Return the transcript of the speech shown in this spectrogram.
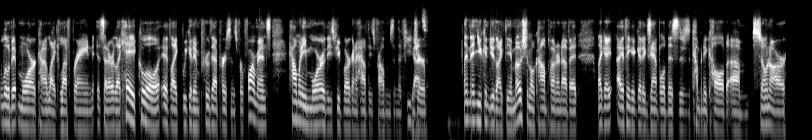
a little bit more kind of like left brain instead of like hey cool if like we could improve that person's performance how many more of these people are going to have these problems in the future yes. and then you can do like the emotional component of it like I, I think a good example of this there's a company called um, sonar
